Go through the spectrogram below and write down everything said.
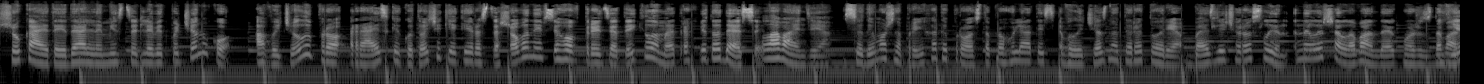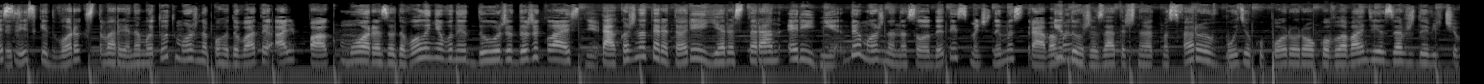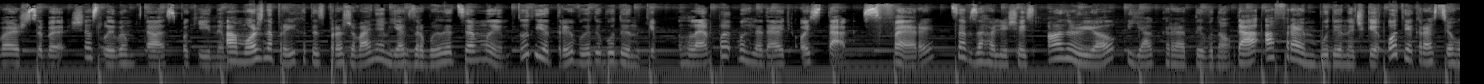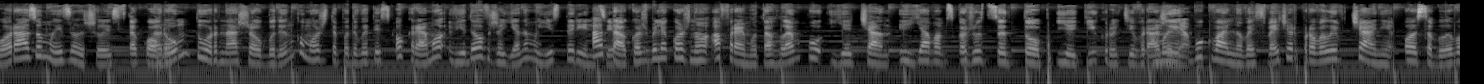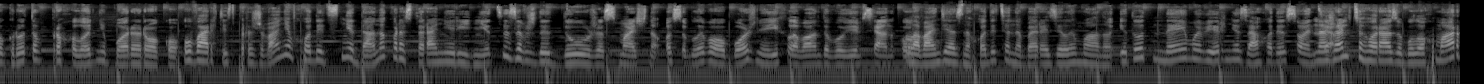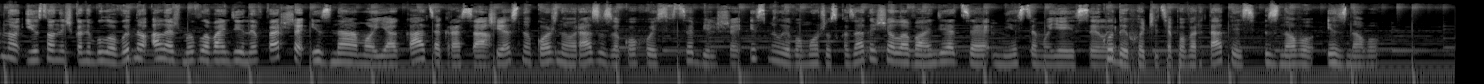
Шукаєте ідеальне місце для відпочинку? А ви чули про райський куточок, який розташований всього в 30 кілометрах від Одеси? Лавандія. Сюди можна приїхати просто прогулятись. Величезна територія, безліч рослин, не лише лаванда, як може здаватись. Є свійський дворик з тваринами. Тут можна погодувати альпак, море, задоволення. Вони дуже дуже класні. Також на території є ресторан Рідні, де можна насолодитись смачними стравами і дуже затишною атмосферою в будь-яку пору року. В Лавандії завжди відчуваєш себе щасливим та спокійним. А можна приїхати з проживанням, як зробили це ми. Тут є три види будинків. Глемпи виглядають ось так: сфери це взагалі щось unreal, як креативно. Та афрейм будиночки. От якраз цього разу ми залишились в такому. Рум-тур нашого будинку можете подивитись окремо. Відео вже є на моїй сторінці. А також біля кожного афрейму та глемпу є чан. І я вам скажу, це топ, які круті враження. Ми буквально весь вечір провели в чані, особливо круто в прохолодні пори року. У вартість проживання входить сніданок в ресторані рідні. Це завжди дуже смачно, особливо обожнюю їх лавандову вівсянку. Лавандія знаходиться на березі лиману, і тут неймовірні заходи сонця. На жаль, цього разу було хмарно і сонечка не було видно, але ж ми в Лавандії не вперше і знаємо, яка це краса. Чесно, кожного разу закохуюсь в це більше, і сміливо можу сказати, що Лавандія це місце моєї сили, куди хочеться повертатись знову і знову.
